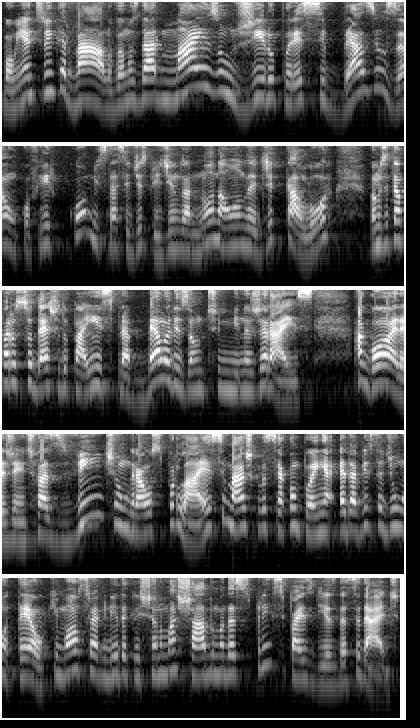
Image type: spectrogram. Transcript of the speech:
Bom, e antes do intervalo, vamos dar mais um giro por esse Brasilzão, conferir como está se despedindo a nona onda de calor. Vamos então para o sudeste do país, para Belo Horizonte, Minas Gerais. Agora, gente, faz 21 graus por lá. Essa imagem que você acompanha é da vista de um hotel que mostra a Avenida Cristiano Machado, uma das principais vias da cidade.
